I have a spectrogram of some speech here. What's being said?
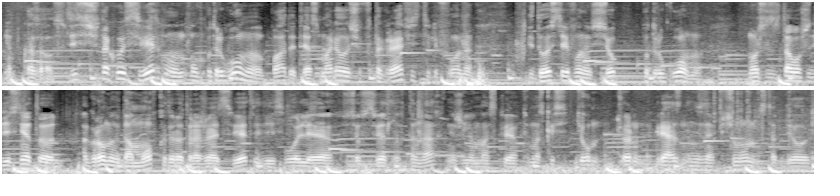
мне показалось. Здесь еще такой свет, он, он по-другому падает. Я смотрел еще фотографии с телефона, видос с телефона, все по-другому. Может из-за того, что здесь нету огромных домов, которые отражают свет, и здесь более все в светлых тонах, нежели в Москве. В Москве все темно, черно, грязно, не знаю, почему у нас так делают.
